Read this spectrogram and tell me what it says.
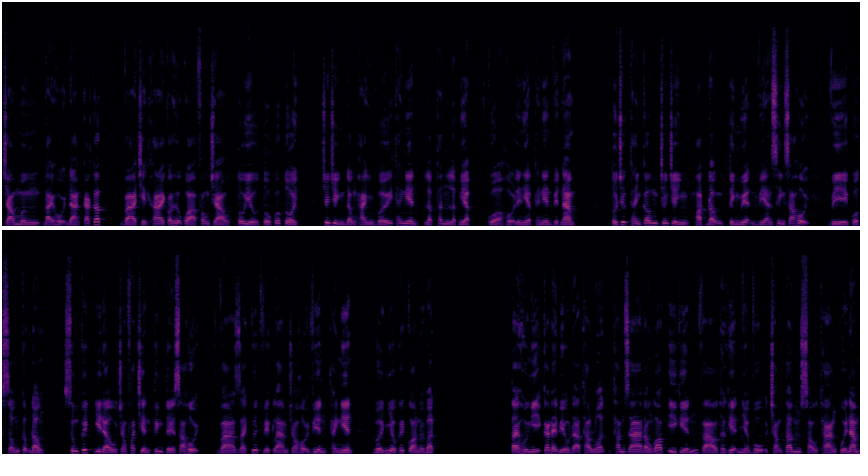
chào mừng Đại hội Đảng các cấp và triển khai có hiệu quả phong trào Tôi yêu Tổ quốc tôi chương trình đồng hành với thanh niên lập thân lập nghiệp của Hội Liên hiệp Thanh niên Việt Nam, tổ chức thành công chương trình hoạt động tình nguyện vì an sinh xã hội, vì cuộc sống cộng đồng, sung kích đi đầu trong phát triển kinh tế xã hội và giải quyết việc làm cho hội viên thanh niên với nhiều kết quả nổi bật. Tại hội nghị, các đại biểu đã thảo luận, tham gia đóng góp ý kiến vào thực hiện nhiệm vụ trọng tâm 6 tháng cuối năm,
